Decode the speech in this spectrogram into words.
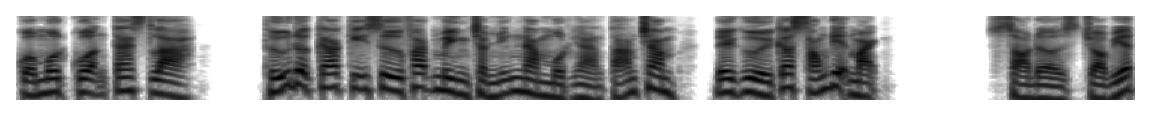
của một cuộn Tesla, thứ được các kỹ sư phát minh trong những năm 1800 để gửi các sóng điện mạnh. Saunders cho biết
